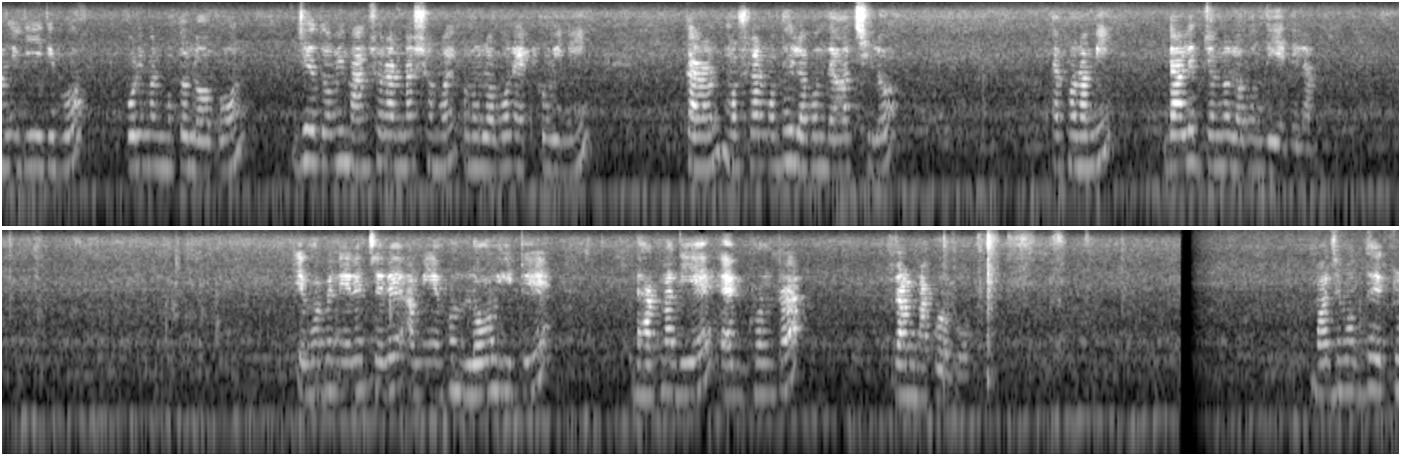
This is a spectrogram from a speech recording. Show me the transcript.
আমি দিয়ে দিব পরিমাণ মতো লবণ। যেহেতু আমি মাংস রান্নার সময় কোনো লবণ অ্যাড করিনি, কারণ মশলার মধ্যেই লবণ দেওয়া ছিল। এখন আমি ডালের জন্য লবণ দিয়ে দিলাম। এভাবে নেড়ে চেড়ে আমি এখন লো হিটে ঢাকনা দিয়ে এক ঘণ্টা রান্না করব। মাঝে মধ্যে একটু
